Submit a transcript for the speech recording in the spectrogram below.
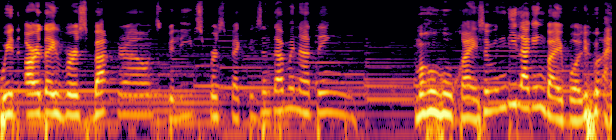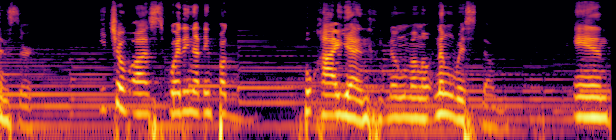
With our diverse backgrounds, beliefs, perspectives, ang dami nating mahuhukay. So, hindi laging Bible yung answer. Each of us, pwede nating paghukayan ng, mga, ng wisdom. And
